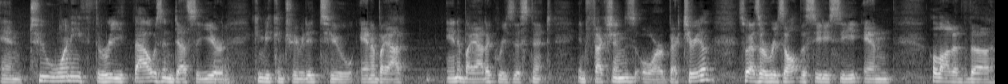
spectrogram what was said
and 23,000 deaths a year can be contributed to antibiotic, antibiotic resistant infections or bacteria. So, as a result, the CDC and a lot of the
